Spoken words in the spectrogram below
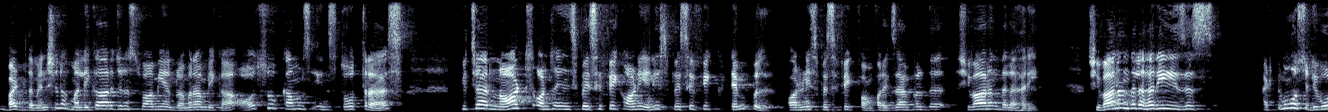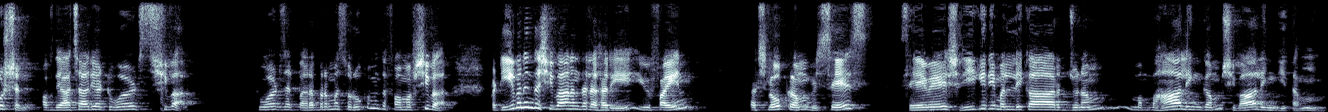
But the mention of Mallikarjuna Swami and Brahmarambika also comes in stotras which are not on specific on any specific temple or any specific form. For example, the Shivananda Lahari. Is his utmost devotion of the Acharya towards Shiva, towards that Parabrahma Swarupam in the form of Shiva. But even in the Shivananda Lahari, you find a slokam which says, Seve Srigiri Mallikarjunam Mahalingam Shivalingitam.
